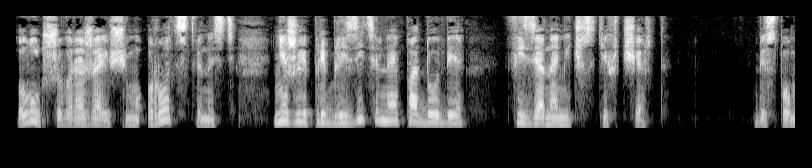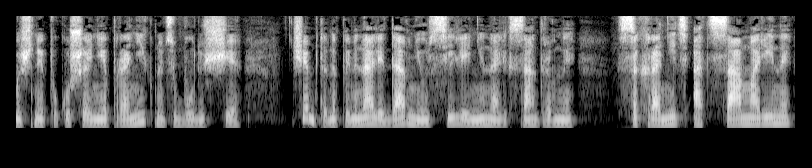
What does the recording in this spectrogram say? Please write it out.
лучше выражающему родственность, нежели приблизительное подобие физиономических черт. Беспомощные покушения проникнуть в будущее чем-то напоминали давние усилия Нины Александровны сохранить отца Марины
